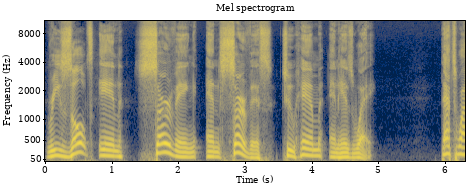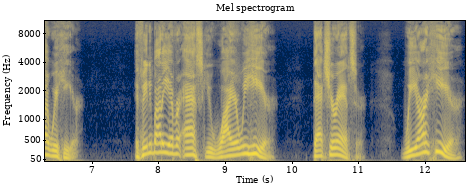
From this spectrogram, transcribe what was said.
results in serving and service to him and his way. That's why we're here. If anybody ever asks you, why are we here? That's your answer. We are here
